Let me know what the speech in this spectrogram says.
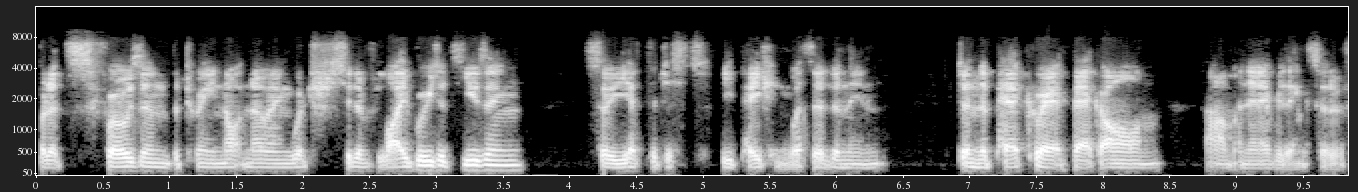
but it's frozen between not knowing which set of libraries it's using. So you have to just be patient with it and then turn the packrat back on, um, and then everything sort of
